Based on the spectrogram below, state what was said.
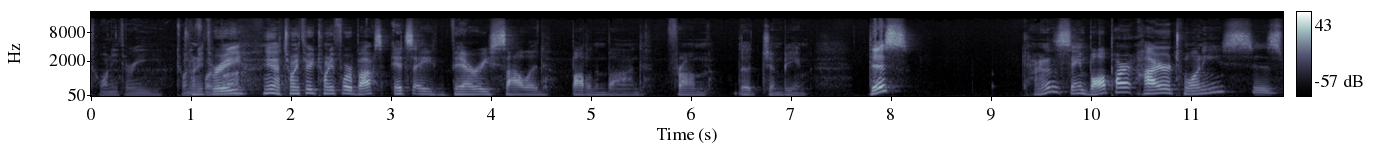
23, 24 23, bucks. yeah, 23, 24 bucks. It's a very solid bottled and bond from the Jim Beam. This kind of the same ballpark, higher 20s is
